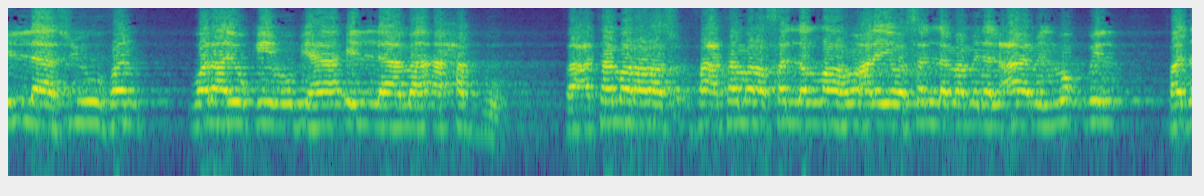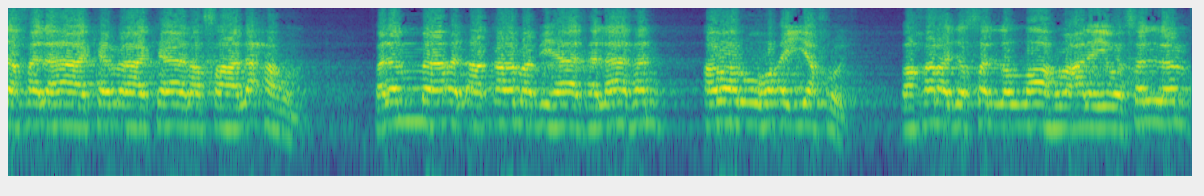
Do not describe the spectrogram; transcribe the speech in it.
إلا سيوفا ولا يقيم بها إلا ما أحبوا فاعتمر, فاعتمر صلى الله عليه وسلم من العام المقبل فدخلها كما كان صالحهم. فلما أن أقام بها ثلاثا أمروه أن يخرج. فخرج صلى الله عليه وسلم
